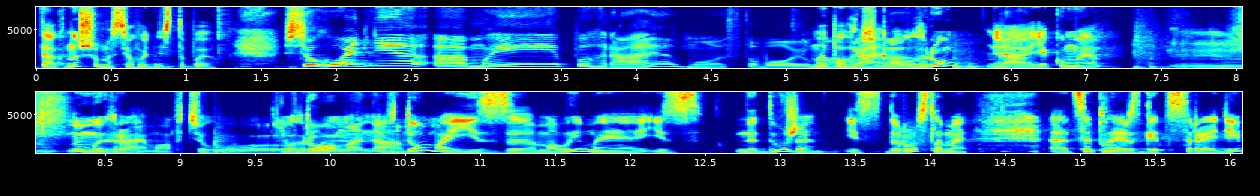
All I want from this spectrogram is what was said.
Так, ну що ми сьогодні з тобою? Сьогодні е, ми пограємо з тобою. Ми мамочка. пограємо в гру, Да. е, яку ми, ну, ми граємо в цю гру Вдома, да. вдома із малими, із не дуже, із дорослими. Е, Це Players Gets Ready.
